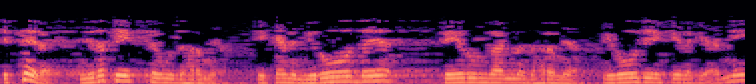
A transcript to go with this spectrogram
එතර নিরপেক্ষ වූ ධර්මයක්. ඒ කියන්නේ Nirodhaය තේරුම් ගන්න ධර්මයක්. Nirodhaය කියලා කියන්නේ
